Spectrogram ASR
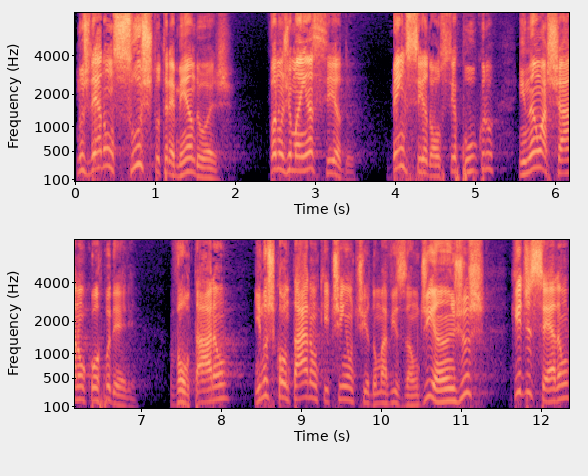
nos deram um susto tremendo hoje. Foram de manhã cedo, bem cedo ao sepulcro e não acharam o corpo dele. Voltaram e nos contaram que tinham tido uma visão de anjos que disseram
